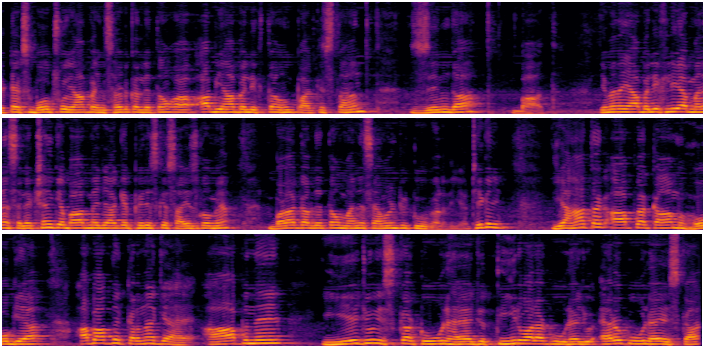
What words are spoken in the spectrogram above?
یہ ٹیکسٹ باکس کو یہاں پہ انسرٹ کر لیتا ہوں اور اب یہاں پہ لکھتا ہوں پاکستان زندہ باد۔ یہ میں نے یہاں پہ لکھ لیا اب میں نے سلیکشن کے بعد میں جا کے پھر اس کے سائز کو میں بڑا کر دیتا ہوں، میں نے سیونٹی ٹو کر دیا، ٹھیک ہے جی؟ یہاں تک آپ کا کام ہو گیا۔ اب آپ نے کرنا کیا ہے؟ آپ نے یہ جو اس کا ٹول ہے، جو تیر والا ٹول ہے، جو ایرو ٹول ہے اس کا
